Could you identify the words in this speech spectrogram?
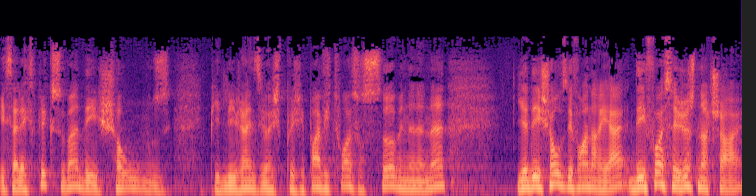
Et ça l'explique souvent des choses. Puis les gens disent, j'ai pas victoire sur ça, mais non, non, non. Il y a des choses, des fois, en arrière. Des fois, c'est juste notre chair.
